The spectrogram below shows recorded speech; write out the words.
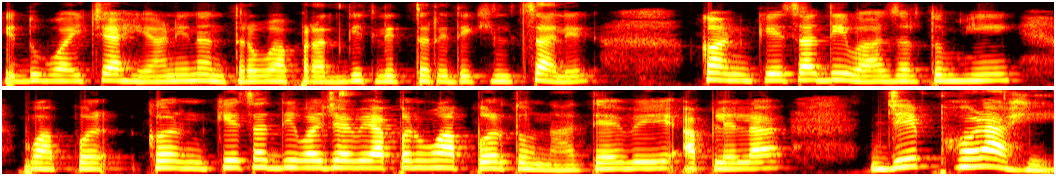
की धुवायची आहे आणि नंतर वापरात घेतली तरी देखील चालेल. कणकेचा दिवा जर तुम्ही वापर कणकेचा दिवा ज्यावेळी आपण वापरतो ना त्यावेळी आपल्याला जे फळ आहे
